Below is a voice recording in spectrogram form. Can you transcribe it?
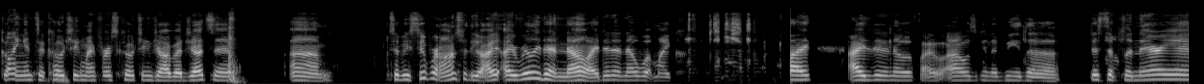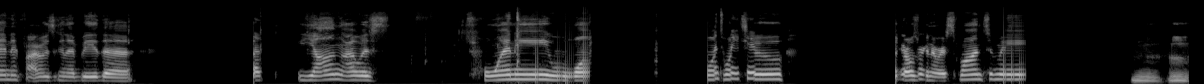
Going into coaching, my first coaching job at Judson, um, to be super honest with you, I, I really didn't know. I didn't know what my like I didn't know if I, I was gonna be the disciplinarian, if I was gonna be the young. I was 21, 22. The girls were gonna respond to me. Mm-hmm.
